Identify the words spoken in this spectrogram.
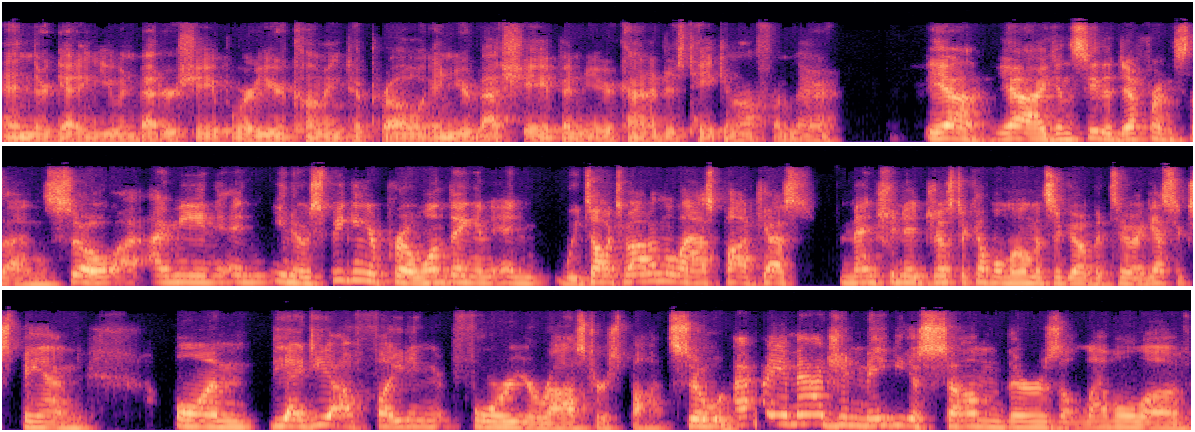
and they're getting you in better shape where you're coming to pro in your best shape and you're kind of just taking off from there. Yeah, yeah, I can see the difference then. So, I mean, and you know, speaking of pro, one thing, and, and we talked about on the last podcast, mentioned it just a couple moments ago, but to I guess expand on the idea of fighting for your roster spot. So. I, I imagine maybe to some there's a level of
